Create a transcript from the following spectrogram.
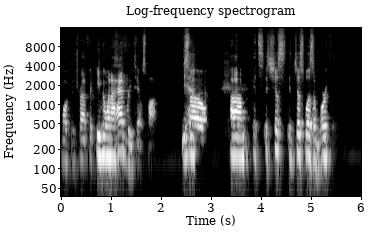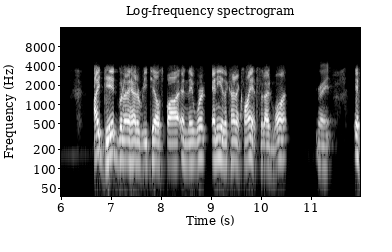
walk-in traffic, even when I had retail spot. Yeah. So um, it's it's just it just wasn't worth it. I did when I had a retail spot, and they weren't any of the kind of clients that I'd want. right. If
